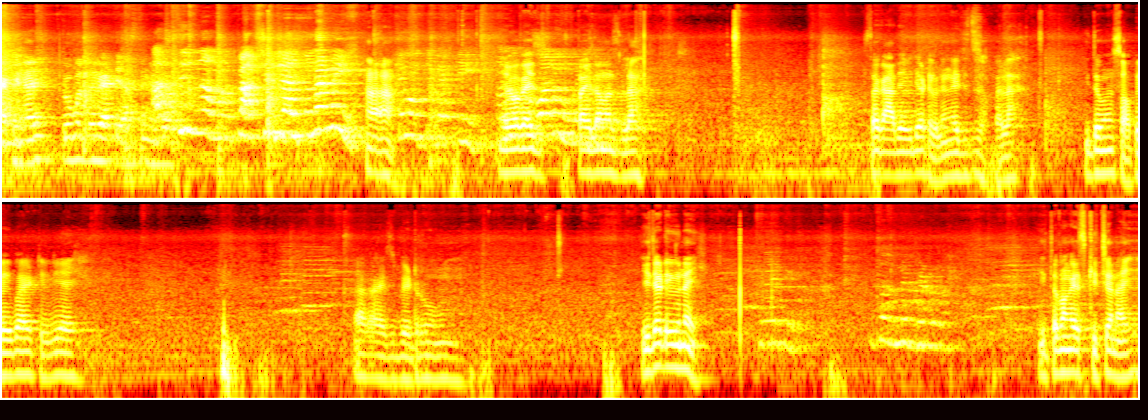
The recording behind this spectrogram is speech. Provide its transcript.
बॅटी नाही तो बोलतो बॅटी असते मी बघ. असतील ना मग पाचशेला आलतो ना मी. हा. ते होतं बॅटी हे बघा पहिला मजला. सगळं आद्या विद्या ठेवलं काय तिथं झोपायला. इथं पण सॉपे पाय टी व्ही आहे. काय बेडरूम इथं टी व्ही नाही इथं मग किचन आहे.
